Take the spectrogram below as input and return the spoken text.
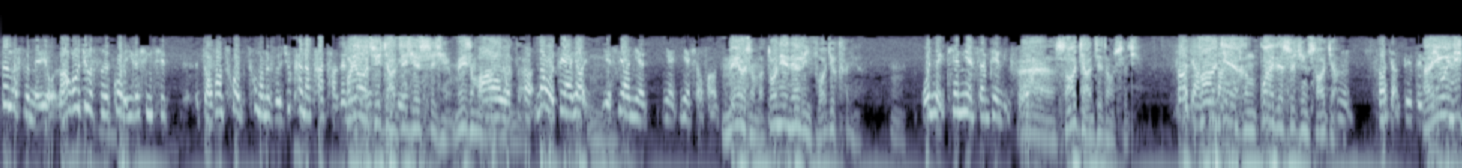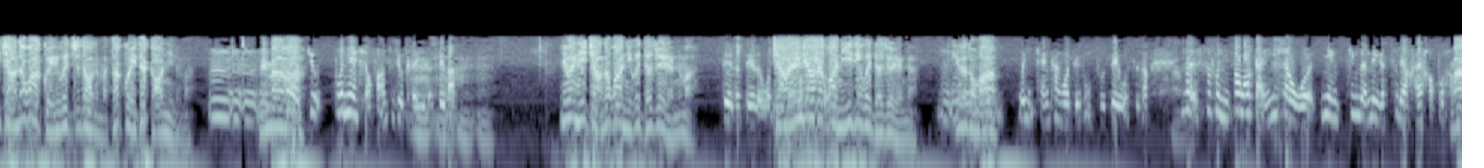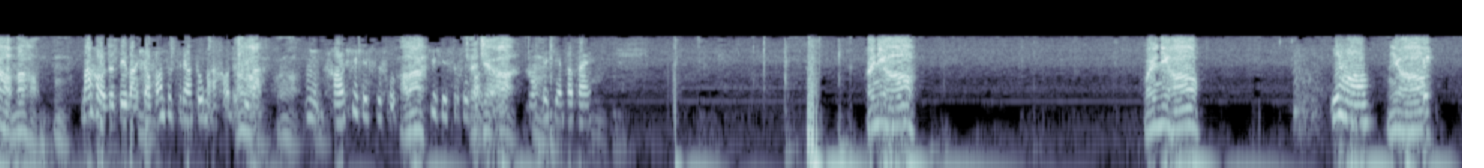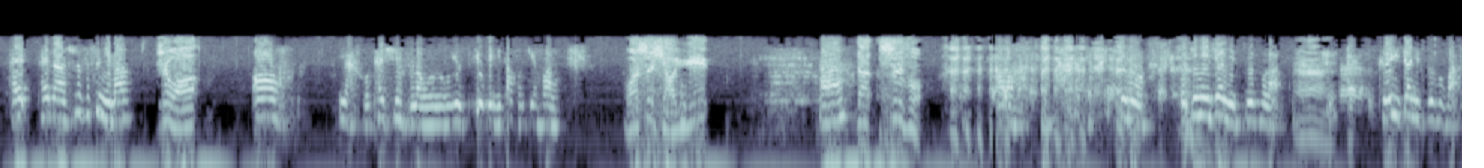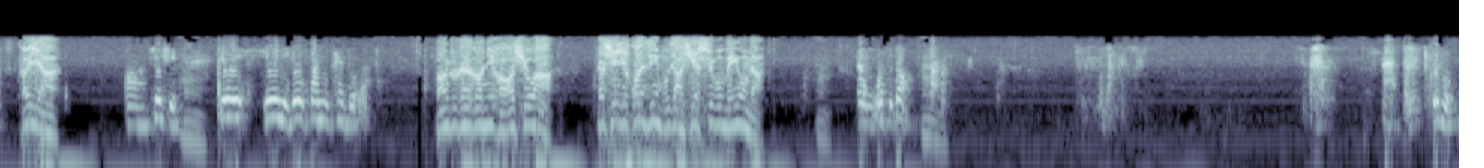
真的是没有。然后就是过了一个星期，早上出出门的时候就看到他躺在。不要去讲这。些事情，没什么好哦，讲的。我知道。那我这样要也是要念念念小房子。没有什么，多念点礼佛就可以了。嗯，我每天念三遍礼佛，哎、少讲这种事情，少讲发是吧现很怪的事情少讲。嗯，少讲，对对啊，因为你讲的话，鬼会知道的嘛，他鬼在搞你的嘛。嗯嗯嗯。明白了吗就多念小房子就可以了，嗯对吧？嗯嗯。因为你讲的话，你会得罪人的嘛。对的对的，我讲人家的话，你一定会得罪人的。嗯，听得懂吗嗯我以前看过这种书，对，我知道啊。那师傅，你帮我感应一下，我念经的那个质量还好不好？蛮好，蛮好，嗯，蛮好的，对吧？嗯小房子质量都蛮好的，对吧？，很好。嗯，好，谢谢师傅。好啦谢谢师傅再见啊好，嗯再见，拜拜。喂，你好。喂，你好，你好，你好，哎台台长，师傅是你吗？是我。哦，哎呀，我太幸福了，我我又又给你打通电话了。我是小鱼，啊的师傅。啊，师傅，我今天叫你师傅了，啊，可以叫你师傅吧？可以啊，啊，谢谢。嗯，因为因为你给我帮助太多了。帮助太多，你好好修啊，要谢谢观世音菩萨，谢师傅没用的。嗯，我知道。嗯，师傅，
